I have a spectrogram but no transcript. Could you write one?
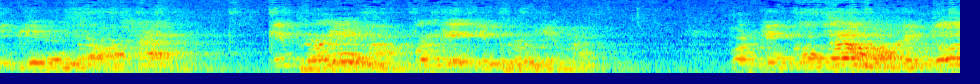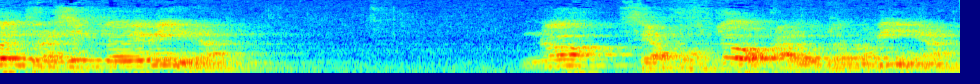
y quieren trabajar. ¿Qué problema? ¿Por qué qué problema? Porque encontramos que todo el trayecto de vida no se apostó a la autonomía,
